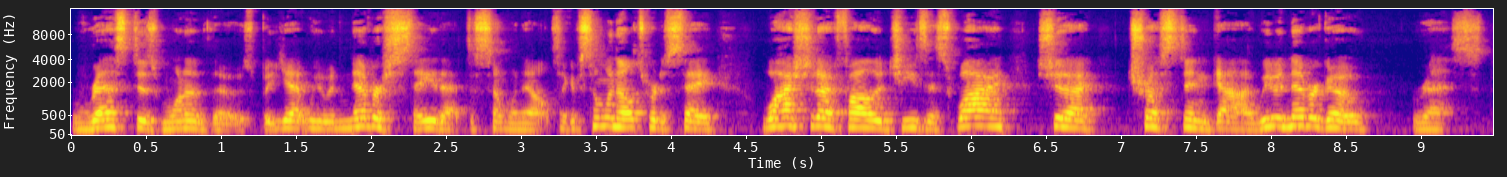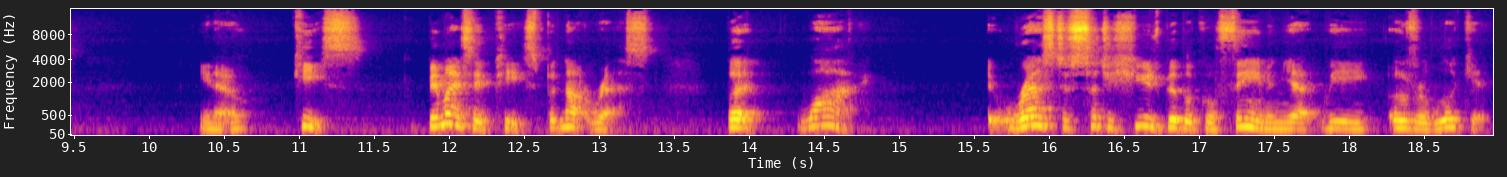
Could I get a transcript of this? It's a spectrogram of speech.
rest is one of those, but yet we would never say that to someone else. Like if someone else were to say, Why should I follow Jesus? Why should I trust in God? We would never go, Rest. You know, peace. We might say peace, but not rest. But why? Rest is such a huge biblical theme, and yet we overlook it.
